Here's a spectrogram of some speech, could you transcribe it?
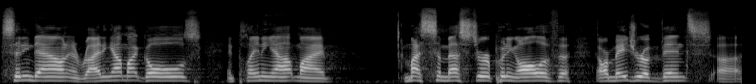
sitting down and writing out my goals and planning out my my semester, putting all of the, our major events, uh,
